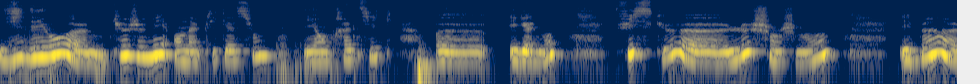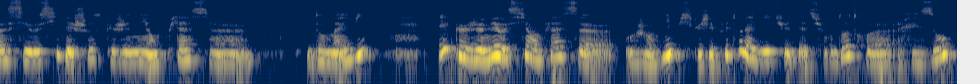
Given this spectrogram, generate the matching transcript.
vidéo euh, que je mets en application et en pratique également, puisque le changement, eh ben, c'est aussi des choses que je mets en place dans ma vie et que je mets aussi en place euh, aujourd'hui puisque j'ai plutôt l'habitude d'être sur d'autres euh, réseaux.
